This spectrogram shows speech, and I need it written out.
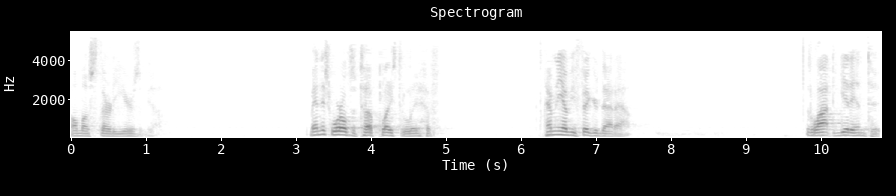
almost 30 years ago. Man, this world's a tough place to live. How many of you figured that out? There's a lot to get into.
